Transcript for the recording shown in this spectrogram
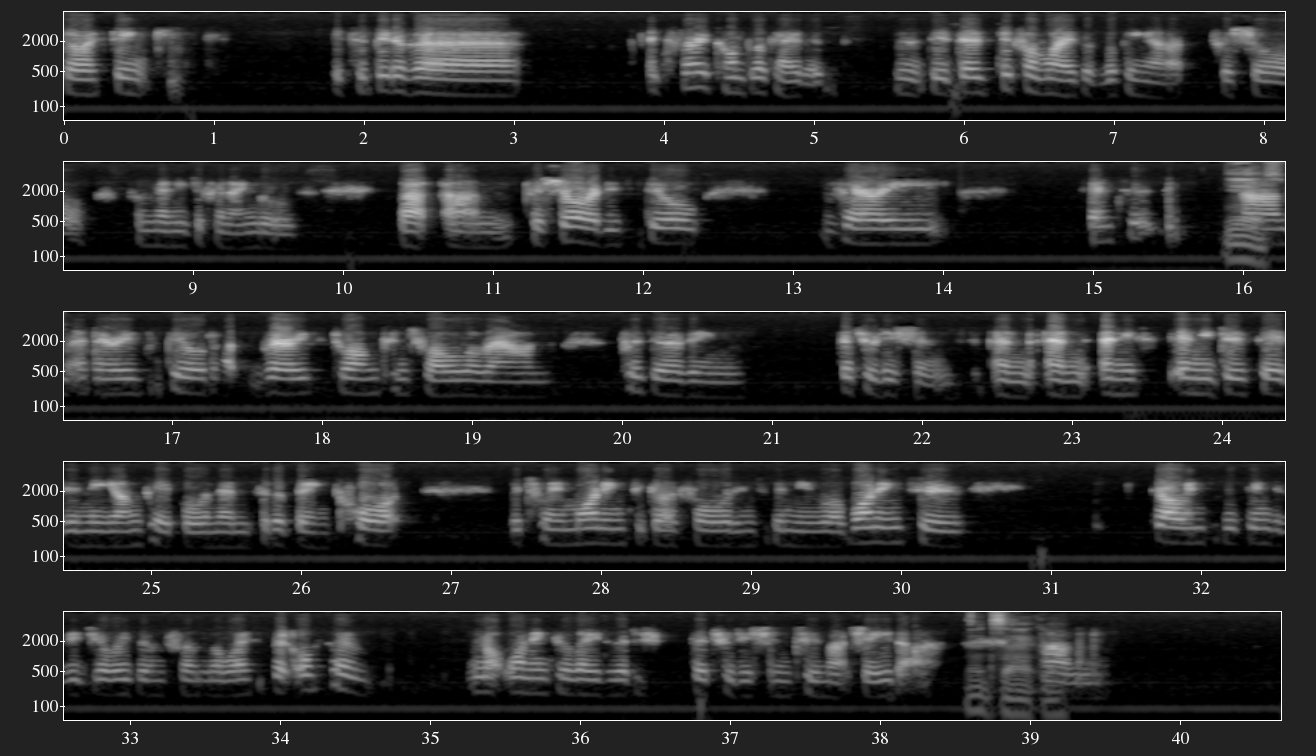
So I think it's a bit of a, it's very complicated. There's different ways of looking at it for sure, from many different angles. But um, for sure, it is still very centered Yes. um, and there is still that very strong control around preserving the traditions, and and and you and you do see it in the young people, and them sort of being caught between wanting to go forward into the new world, wanting to go into this individualism from the West, but also not wanting to leave the, the tradition too much either. exactly. Um,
